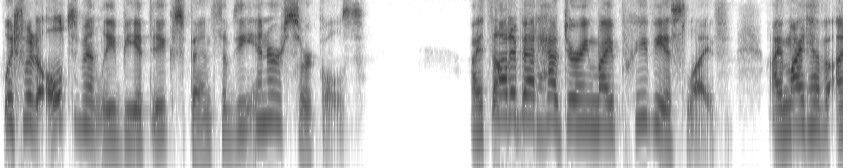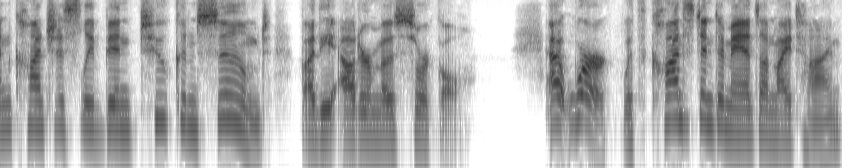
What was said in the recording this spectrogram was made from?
which would ultimately be at the expense of the inner circles. I thought about how during my previous life, I might have unconsciously been too consumed by the outermost circle. At work, with constant demands on my time,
